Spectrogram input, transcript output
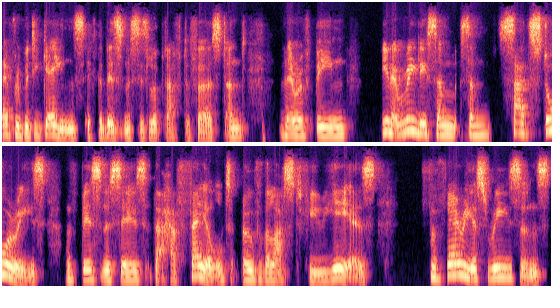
everybody gains if the business is looked after first. And there have been, you know, really some some sad stories of businesses that have failed over the last few years for various reasons.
